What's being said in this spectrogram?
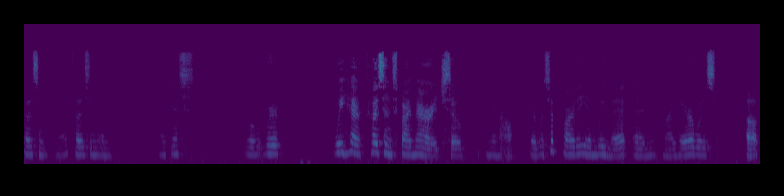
cousin, my cousin, and I guess, well, we're we have cousins by marriage. So anyhow, there was a party and we met, and my hair was up,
